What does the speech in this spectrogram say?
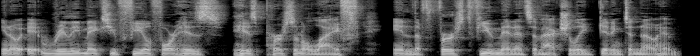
you know it really makes you feel for his his personal life in the first few minutes of actually getting to know him.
